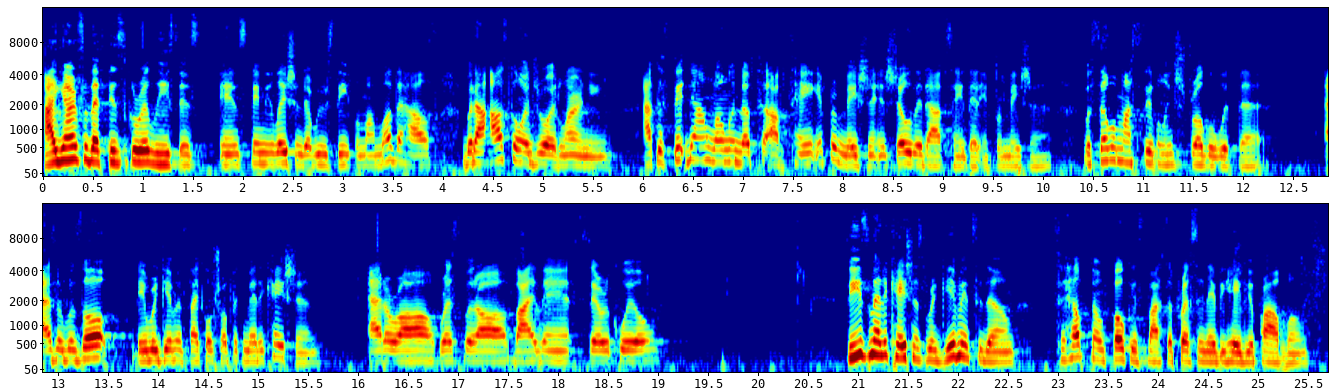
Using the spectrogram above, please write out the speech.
I yearned for that physical release and, and stimulation that we received from my mother house, but I also enjoyed learning. I could sit down long enough to obtain information and show that I obtained that information, but some of my siblings struggled with that. As a result, they were given psychotropic medication, Adderall, Risperdal, Vyvanse, Seroquel. These medications were given to them to help them focus by suppressing their behavior problems.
